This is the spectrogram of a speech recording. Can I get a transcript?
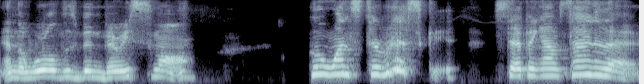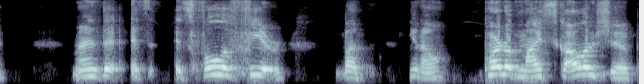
and the world has been very small, who wants to risk stepping outside of that? Right? It's it's full of fear. But you know, part of my scholarship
